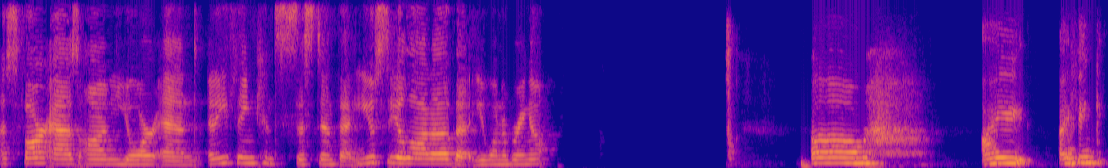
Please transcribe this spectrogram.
as far as on your end, anything consistent that you see a lot of that you want to bring up? Um, I I think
